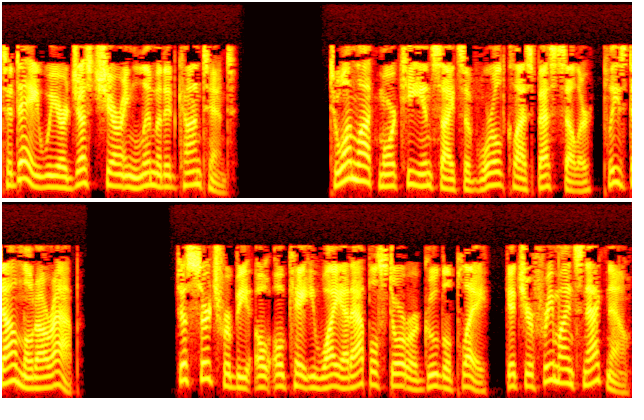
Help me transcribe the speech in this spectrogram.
Today we are just sharing limited content. To unlock more key insights of world class bestseller, please download our app. Just search for BOOKEY at Apple Store or Google Play, get your free mind snack now.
